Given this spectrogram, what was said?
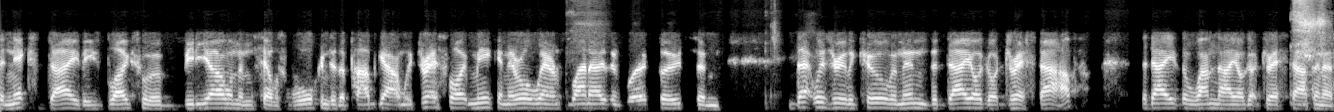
the next day these blokes were videoing themselves walking to the pub going, We're dressed like Mick and they're all wearing flannels and work boots and that was really cool. And then the day I got dressed up, the day the one day I got dressed up in a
